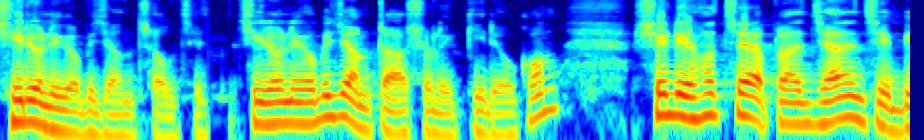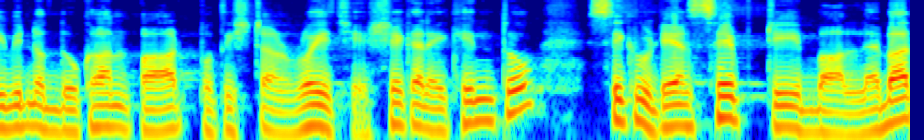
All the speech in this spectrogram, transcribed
চিরনি অভিযান চলছে। চিরনি অভিযানটা আসলে কীরকম সেটি হচ্ছে আপনারা জানেন যে বিভিন্ন দোকানপাট, প্রতিষ্ঠান রয়েছে। সেখানে কিন্তু সিকিউরিটি অ্যান্ড সেফটি বা লেবার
